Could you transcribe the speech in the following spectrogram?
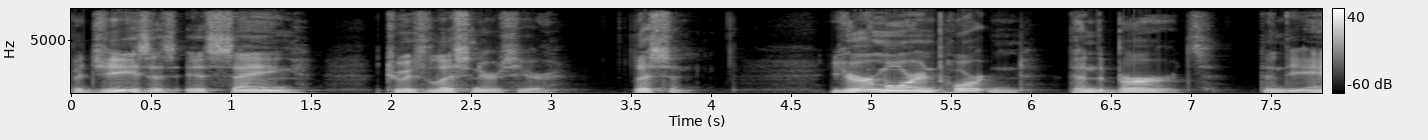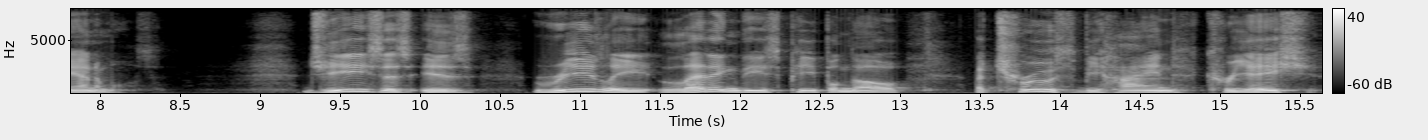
But Jesus is saying to his listeners here listen, you're more important than the birds than the animals. Jesus is really letting these people know a truth behind creation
